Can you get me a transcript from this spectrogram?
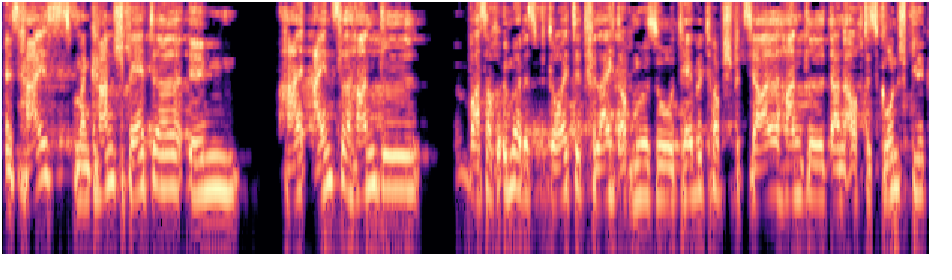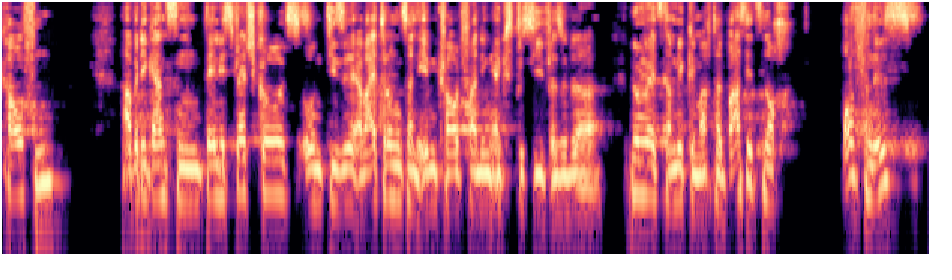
es heißt, man kann später im Einzelhandel, was auch immer das bedeutet, vielleicht auch nur so Tabletop-Spezialhandel, dann auch das Grundspiel kaufen aber die ganzen Daily Stretch Goals und diese Erweiterungen sind eben Crowdfunding exklusiv. Also da, nur wer jetzt da mitgemacht hat. Was jetzt noch offen ist,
